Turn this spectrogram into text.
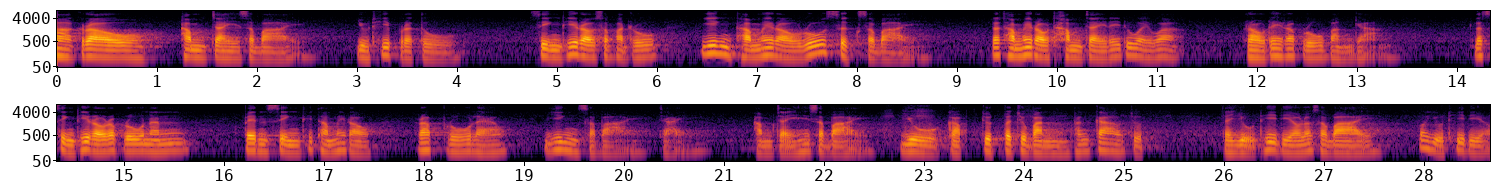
หากเราทำใจสบาย อยู่ที่ประตู สิ่งที่เราสัมผัสรู้ ยิ่งทำให้เรารู้สึกสบาย และทำให้เราทำใจได้ด้วยว่า เราได้รับรู้บางอย่าง และสิ่งที่เรารับรู้นั้น เป็นสิ่งที่ทำให้เรารับรู้แล้ว ยิ่งสบายใจทำใจให้สบาย อยู่กับจุดปัจจุบันทั้ง 9 จุด จะอยู่ที่เดียวแล้วสบาย ก็อยู่ที่เดียว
